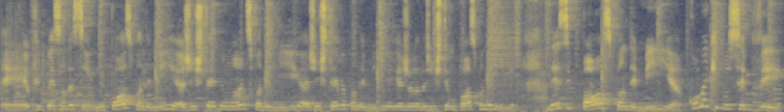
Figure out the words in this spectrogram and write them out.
É, eu fico pensando assim, no pós-pandemia, a gente teve um antes-pandemia, a gente teve a pandemia e agora a gente tem um pós-pandemia. Nesse pós-pandemia, como é que você vê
